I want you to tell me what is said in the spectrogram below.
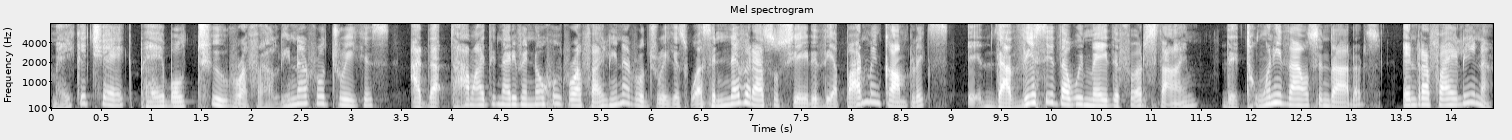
make a check payable to Rafaelina Rodriguez. At that time, I did not even know who Rafaelina Rodriguez was and never associated the apartment complex, eh, the visit that we made the first time, the $20,000, and Rafaelina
